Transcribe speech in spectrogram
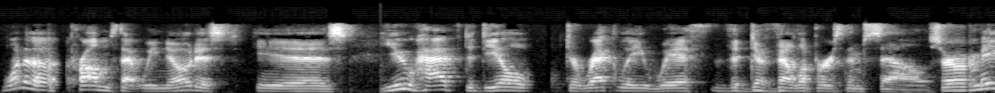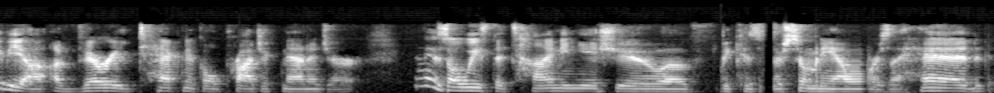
one of the problems that we noticed is you have to deal directly with the developers themselves, or maybe a, a very technical project manager. And there's always the timing issue of because there's so many hours ahead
